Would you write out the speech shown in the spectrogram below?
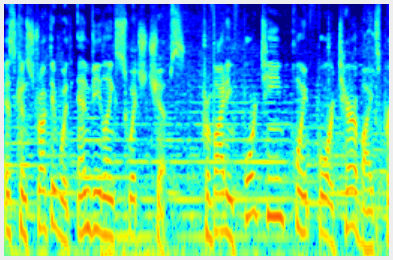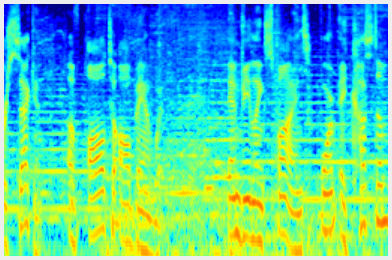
is constructed with NVLink switch chips, providing 14.4 terabytes per second of all-to-all bandwidth. NVLink spines form a custom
